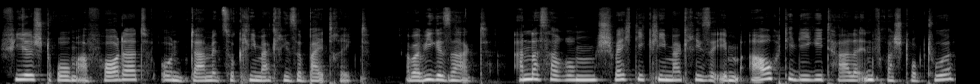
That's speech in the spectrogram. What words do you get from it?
viel Strom erfordert und damit zur Klimakrise beiträgt. Aber wie gesagt, andersherum schwächt die Klimakrise eben auch die digitale Infrastruktur.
